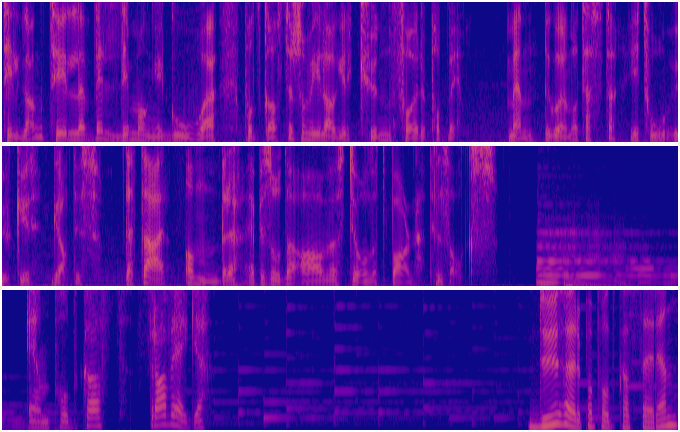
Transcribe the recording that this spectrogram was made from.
tilgang til veldig mange gode podkaster som vi lager kun for Podme. Men det går an å teste i to uker gratis. Dette er andre episode av Stjålet barn til salgs. En podkast fra VG. Du hører på podkastserien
